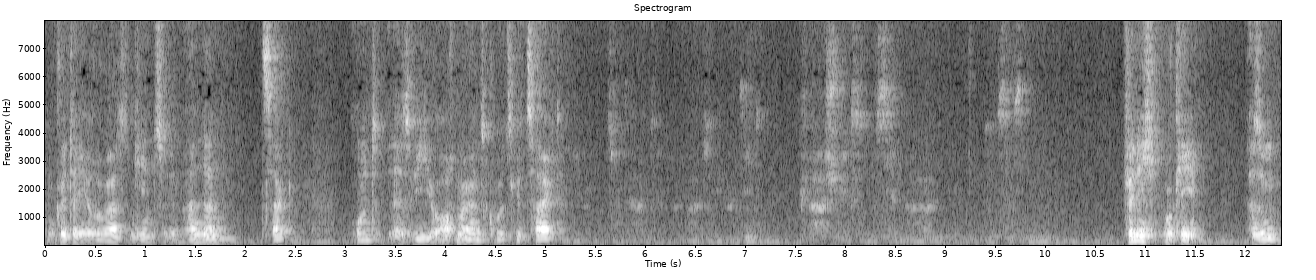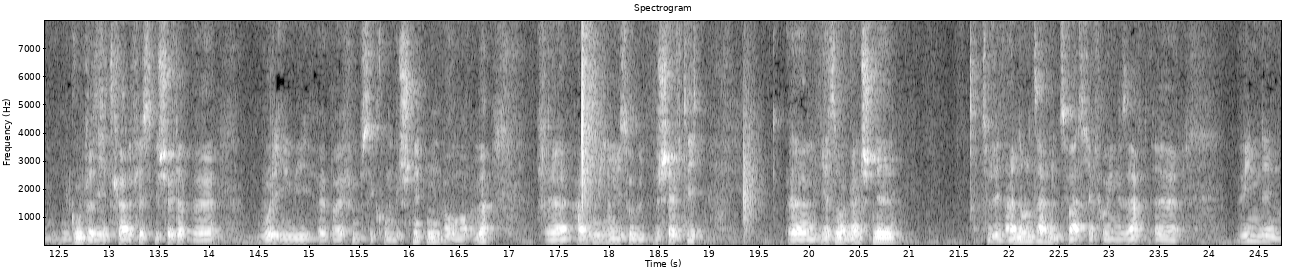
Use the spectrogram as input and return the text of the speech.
Dann könnt ihr hier rüber gehen zu dem anderen. Zack, und das Video auch mal ganz kurz gezeigt. Finde ich okay. Also gut, was ich jetzt gerade festgestellt habe, äh, wurde irgendwie äh, bei 5 Sekunden geschnitten, warum auch immer. Äh, habe ich mich noch nicht so mit beschäftigt. Ähm, jetzt noch ganz schnell zu den anderen Sachen. Und zwar hatte ich ja vorhin gesagt, äh, wegen, den,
